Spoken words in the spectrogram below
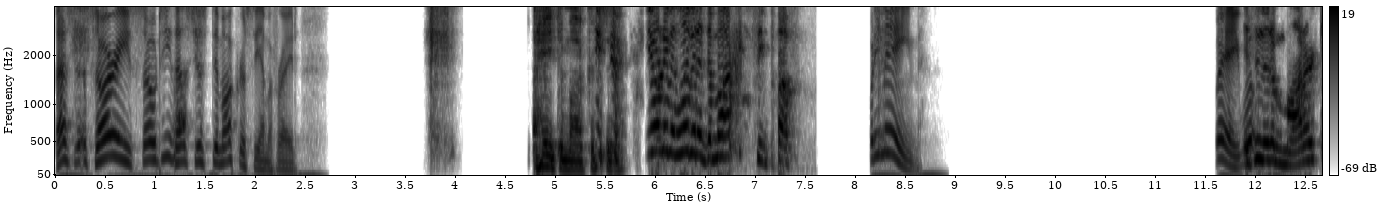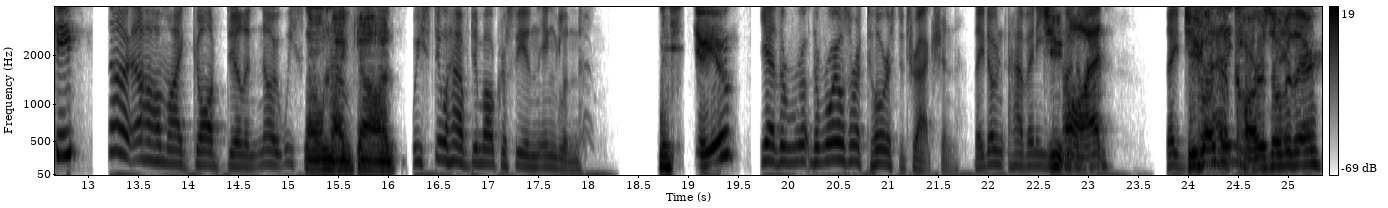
That's sorry, Salty. That's just democracy. I'm afraid. I hate democracy. You don't even live in a democracy, Pup. What do you mean? Wait, what? Isn't it a monarchy? no. Oh my God, Dylan. No, we still oh my have god. we still have democracy in England. Do you? Yeah, the the Royals are a tourist attraction. They don't have any. Do you- kind Oh, of- I, they Do you guys have cars over there?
